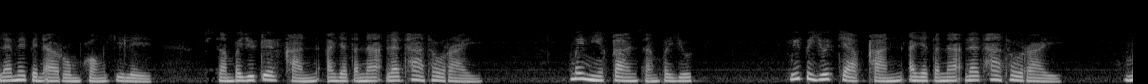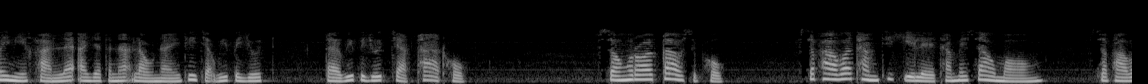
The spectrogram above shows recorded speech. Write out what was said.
และไม่เป็นอารมณ์ของกิเลส สัมปยุทธ์ด้วยขันอายตนะและท่าเท่าไรไม่มีการสัมปยุทธ์วิปยุทธจากขันอายตนะและท่าเท่าไรไม่มีขันและอายตนะเหล่าไหนที่จะวิปยุทธ์แต่วิปยุทธจากธาตุหกสองร้อยเก้าสิบหกสภาวธรรมที่กิเลสทำให้เศร้าหมอง สภาว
